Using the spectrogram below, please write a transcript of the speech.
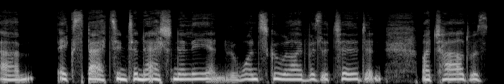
um, expats internationally and the one school I visited and my child was,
